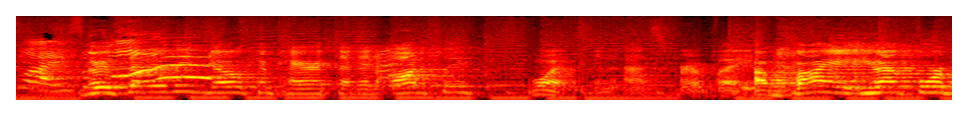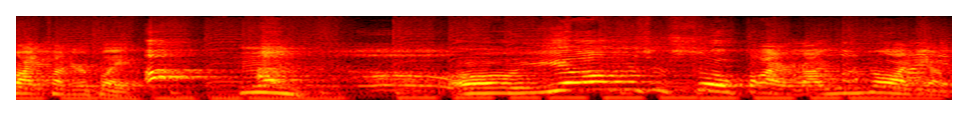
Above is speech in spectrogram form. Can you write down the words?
slice. There's what? literally no comparison, and honestly, what? I'm gonna ask for a bite. A bite. You have four bites on your plate. oh. Mm. Oh, yo, this is so fire, guys. You have no Oh idea.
